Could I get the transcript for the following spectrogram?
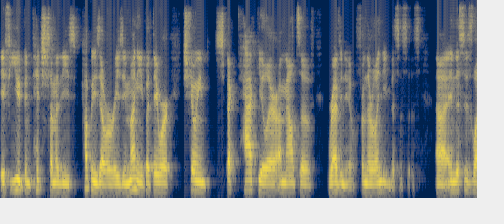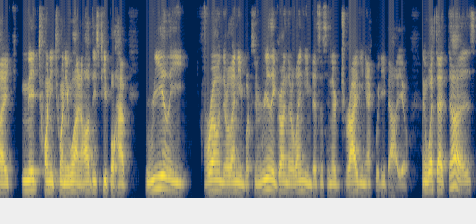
if you'd been pitched some of these companies that were raising money, but they were showing spectacular amounts of revenue from their lending businesses. Uh, and this is like mid 2021. All these people have really grown their lending books and really grown their lending business and they're driving equity value. And what that does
